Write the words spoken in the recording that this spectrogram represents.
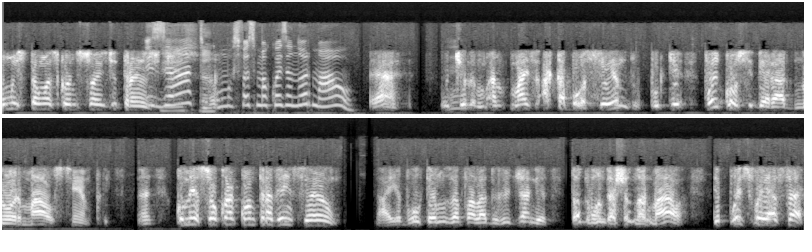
como estão as condições de trânsito. Exato, Isso, né? como se fosse uma coisa normal. É, o tiro- ma- mas acabou sendo, porque foi considerado normal sempre. né? Começou com a contravenção. Aí voltamos a falar do Rio de Janeiro. Todo mundo achou normal. Depois foi essa,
